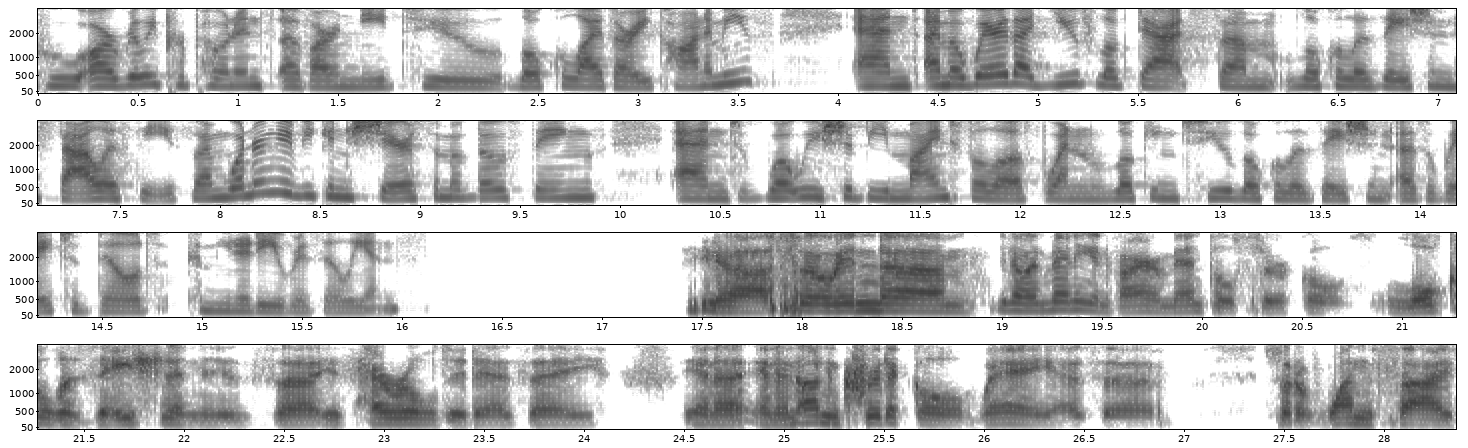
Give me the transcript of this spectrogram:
who are really proponents of our need to localize our economies. And I'm aware that you've looked at some localization fallacies. So I'm wondering if you can share some of those things and what we should be mindful of when looking to localization as a way to build community resilience. Yeah, so in um, you know in many environmental circles, localization is uh, is heralded as a in a in an uncritical way as a sort of one size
